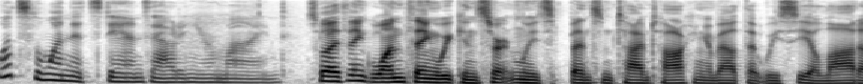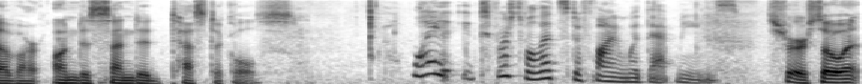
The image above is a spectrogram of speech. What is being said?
what's the one that stands out in your mind? So I think one thing we can certainly spend some time talking about that we see a lot of are undescended testicles. Why first of all, let's define what that means. Sure. So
